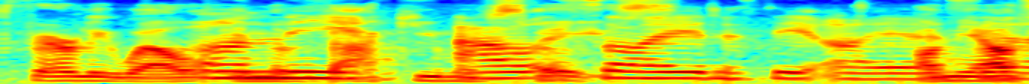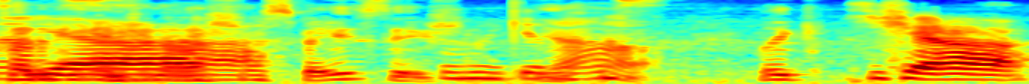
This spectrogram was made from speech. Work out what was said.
fairly well On in the, the vacuum of space. outside of the ISS. on the outside of the International Space Station. my yeah. Like Yeah.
